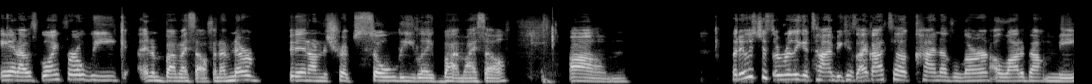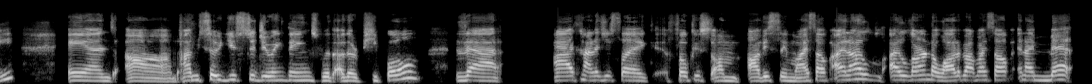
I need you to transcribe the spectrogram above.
and I was going for a week and by myself. And I've never been on a trip solely like by myself. Um, but it was just a really good time because I got to kind of learn a lot about me. And um, I'm so used to doing things with other people that I kind of just like focused on obviously myself. And I, I learned a lot about myself and I met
